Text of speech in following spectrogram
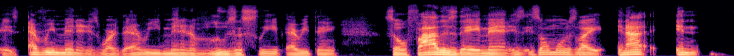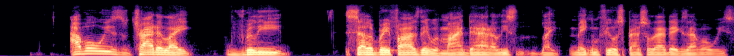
it's every minute is worth it. Every minute of losing sleep, everything. So Father's Day, man, is it's almost like, and I and I've always tried to like really celebrate Father's Day with my dad, at least like make him feel special that day. Cause I've always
